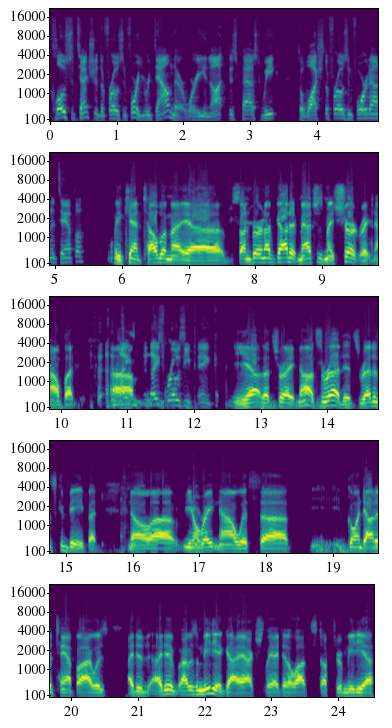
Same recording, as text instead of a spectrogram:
close attention to the Frozen Four. You were down there, were you not, this past week to watch the Frozen Four down in Tampa? We can't tell by my uh, sunburn I've got. It matches my shirt right now, but a, nice, um, a nice rosy pink. Yeah, that's right. No, it's red. It's red as can be. But no, uh, you know, right now with uh, going down to Tampa, I was, I did, I did, I was a media guy actually. I did a lot of stuff through media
